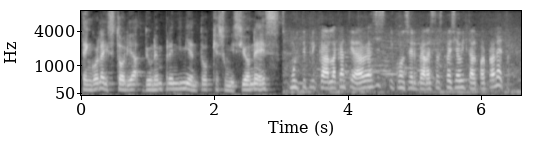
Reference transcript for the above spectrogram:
tengo la historia de un emprendimiento que su misión es multiplicar la cantidad de veces y conservar esta especie vital para el planeta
